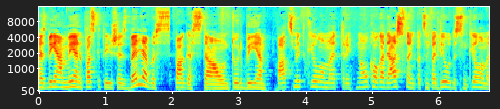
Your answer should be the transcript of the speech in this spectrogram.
mēs bijām vienu paskatījušies Beļavas pagastā, un tur bija 11 km, nu, kaut kādi 18 vai 20 km.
